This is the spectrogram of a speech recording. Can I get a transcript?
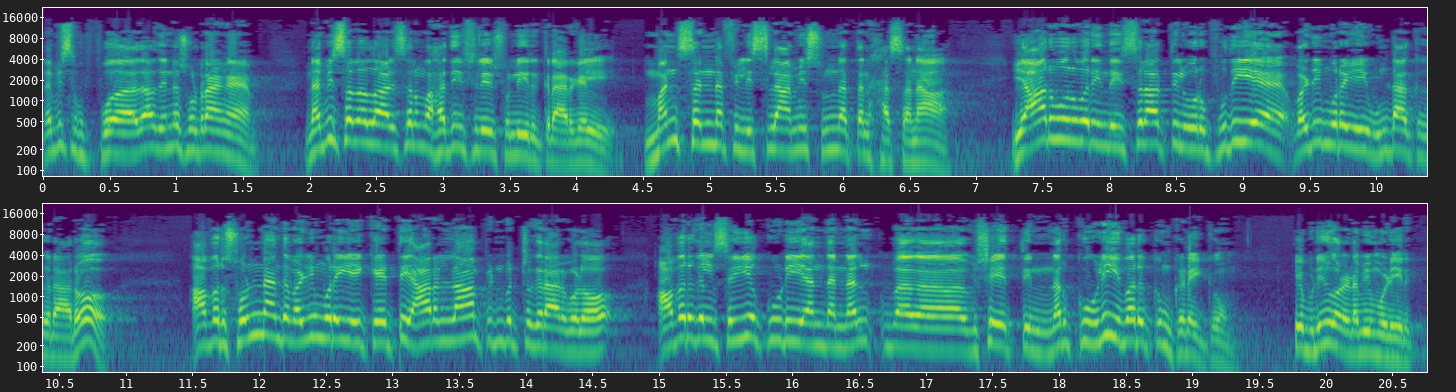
நபி அதாவது என்ன சொல்றாங்க? நபி ஸல்லல்லாஹு அலிஸ்லாம் ஹதீஸ்லேயே சொல்லி இருக்கிறார்கள் மண் சன்ன ஃபில் இஸ்லாமி சுன்னத்தன் ஹசனா. யார் ஒருவர் இந்த இஸ்லாத்தில் ஒரு புதிய வழிமுறையை உண்டாக்குகிறாரோ அவர் சொன்ன அந்த வழிமுறையை கேட்டு யாரெல்லாம் பின்பற்றுகிறார்களோ அவர்கள் செய்யக்கூடிய அந்த நல் விஷயத்தின் நற்கூலி இவருக்கும் கிடைக்கும். இப்படின்னு ஒரு நபிமொழி இருக்கு.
